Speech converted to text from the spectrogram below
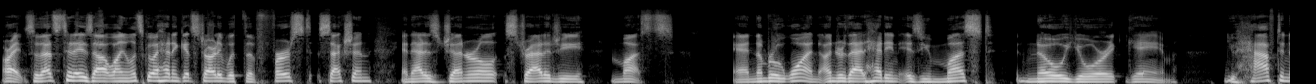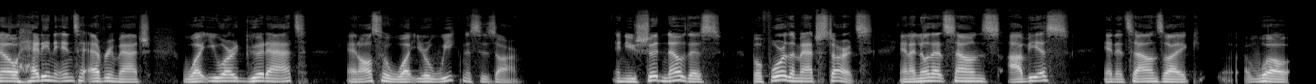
All right, so that's today's outline. Let's go ahead and get started with the first section, and that is general strategy musts. And number one under that heading is you must know your game. You have to know heading into every match what you are good at and also what your weaknesses are. And you should know this before the match starts. And I know that sounds obvious and it sounds like, well,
